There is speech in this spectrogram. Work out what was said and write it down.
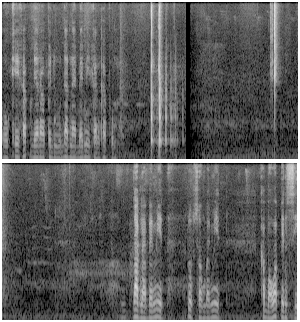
โอเคครับ เดี๋ยวเราไปดูด้านในใบมีดกันครับผม ด้านในใบมีด รูปทรงใบมีด เขาบอกว่าเป็นสี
